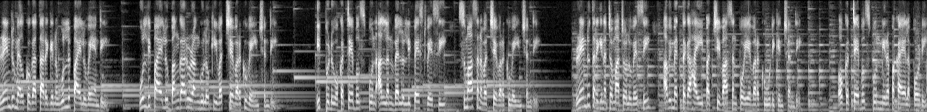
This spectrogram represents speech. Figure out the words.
రెండు మెల్కుగా తరిగిన ఉల్లిపాయలు వేయండి. ఉల్లిపాయలు బంగారు రంగులోకి వచ్చే వరకు వేయించండి. ఇప్పుడు ఒక టేబుల్ స్పూన్ అల్లం వెల్లుల్లి పేస్ట్ వేసి సువాసన వచ్చే వరకు వేయించండి. రెండు తరిగిన టొమాటోలు వేసి అవి మెత్తగా హై పచ్చి వాసన పోయే వరకు ఉడికించండి. ఒక టేబుల్ స్పూన్ మిరపకాయల పొడి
